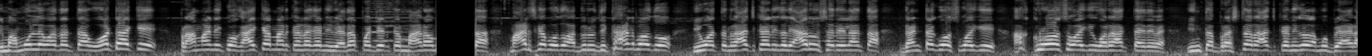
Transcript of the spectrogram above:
ನಿಮ್ಮ ಅಮೂಲ್ಯವಾದಂಥ ಓಟ್ ಹಾಕಿ ಪ್ರಾಮಾಣಿಕವಾಗಿ ಆಯ್ಕೆ ಮಾಡ್ಕೊಂಡಾಗ ನೀವು ಎದ ಪಟ್ಟಿ ಇಟ್ಕೊಂಡು ಮಾಡೋ ಮಾಡಿಸ್ಕೋಬೋದು, ಅಭಿವೃದ್ಧಿ ಕಾಣ್ಬೋದು. ಇವತ್ತಿನ ರಾಜಕಾರಣಿಗಳು ಯಾರೂ ಸರಿಯಿಲ್ಲ ಅಂತ ಗಂಟೆಗೋಸವಾಗಿ ಆಕ್ರೋಶವಾಗಿ ಹೊರ ಹಾಕ್ತಾ ಇದ್ದೇವೆ. ಇಂಥ ಭ್ರಷ್ಟ ರಾಜಕಾರಣಿಗಳು ನಮಗೆ ಬೇಡ.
